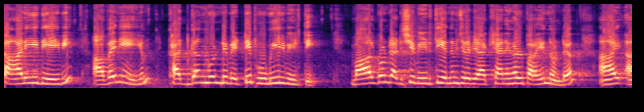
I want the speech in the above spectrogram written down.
കാളീദേവി അവനെയും ഖഡ്ഗം കൊണ്ട് വെട്ടി ഭൂമിയിൽ വീഴ്ത്തി. വാൾ കൊണ്ട് അടിച്ചു വീഴ്ത്തി എന്നും ചില വ്യാഖ്യാനങ്ങൾ പറയുന്നുണ്ട്. ആ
